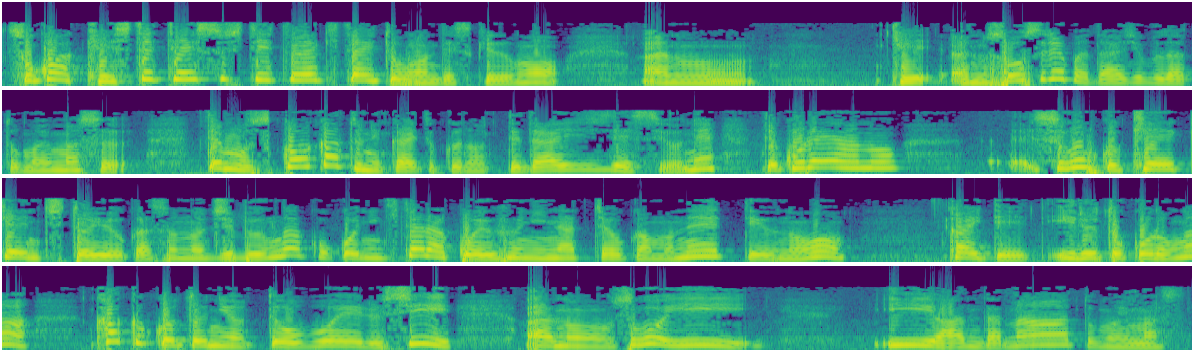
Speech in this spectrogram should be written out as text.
そこは決して提出していただきたいと思うんですけども、あの、けあのそうすれば大丈夫だと思います。でも、スコアカードに書いておくのって大事ですよね。で、これ、あの、すごく経験値というか、その自分がここに来たらこういう風になっちゃうかもねっていうのを書いているところが、書くことによって覚えるし、あの、すごいいい、いい案だなと思います。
